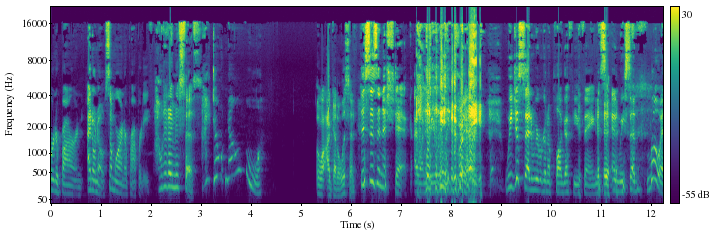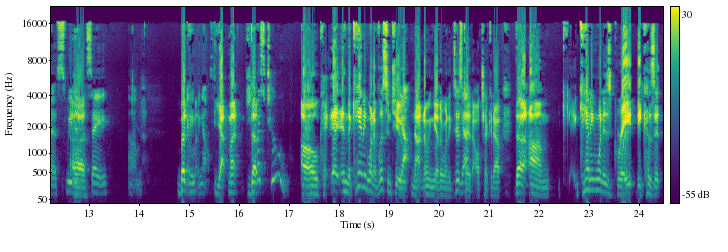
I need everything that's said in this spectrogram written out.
or in her barn. I don't know, somewhere on her property. How did I miss this? I don't know. Oh, I got to listen. This isn't a shtick. I want to be really clear. right. We just said we were going to plug a few things, and we said Lois. We didn't Uh, say um, But anything else. yeah, my She the, has two. okay, and the canning one I've listened to, Yeah. not knowing the other one existed. Yeah. I'll check it out. The um, canning one is great because it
